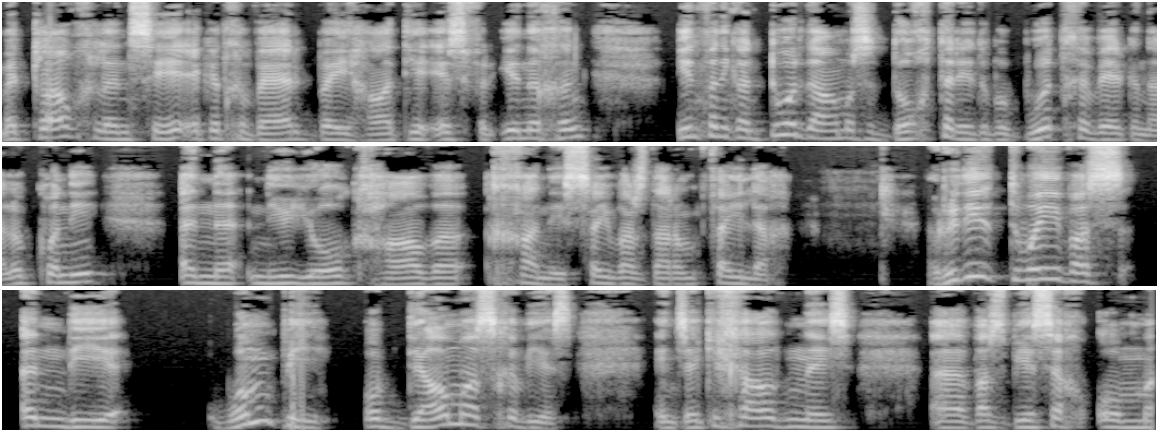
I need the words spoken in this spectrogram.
McLaughlin sê ek het gewerk by HTS Vereniging. Een van die kantoordames se dogter het op 'n boot gewerk en hulle kon nie in New York hawe gaan nie. Sy was daarom veilig. Rudy Toy was in die Wimpy op Delmas gewees en Jackie Geldenhuys uh, was besig om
